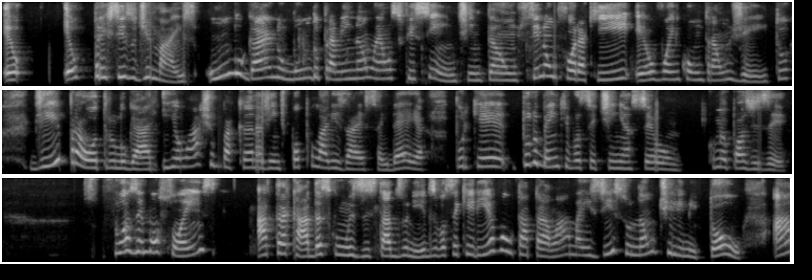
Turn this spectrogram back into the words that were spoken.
eu, eu preciso de mais. Um lugar no mundo para mim não é o suficiente. Então, se não for aqui, eu vou encontrar um jeito de ir para outro lugar. E eu acho bacana a gente popularizar essa ideia, porque tudo bem que você tinha seu, como eu posso dizer, suas emoções atracadas com os Estados Unidos, você queria voltar para lá, mas isso não te limitou a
